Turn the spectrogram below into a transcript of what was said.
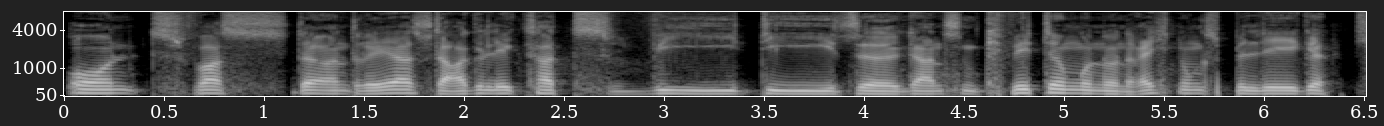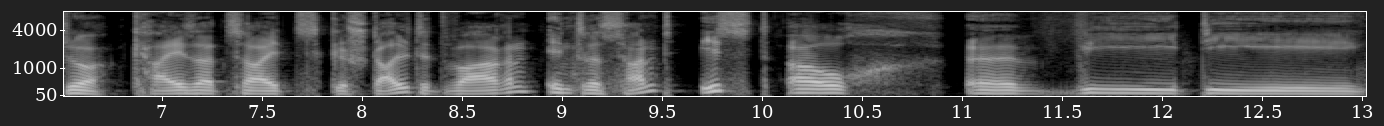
Und was der Andreas dargelegt hat, wie diese ganzen Quittungen und Rechnungsbelege zur Kaiserzeit gestaltet waren. Interessant ist auch, äh, wie die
